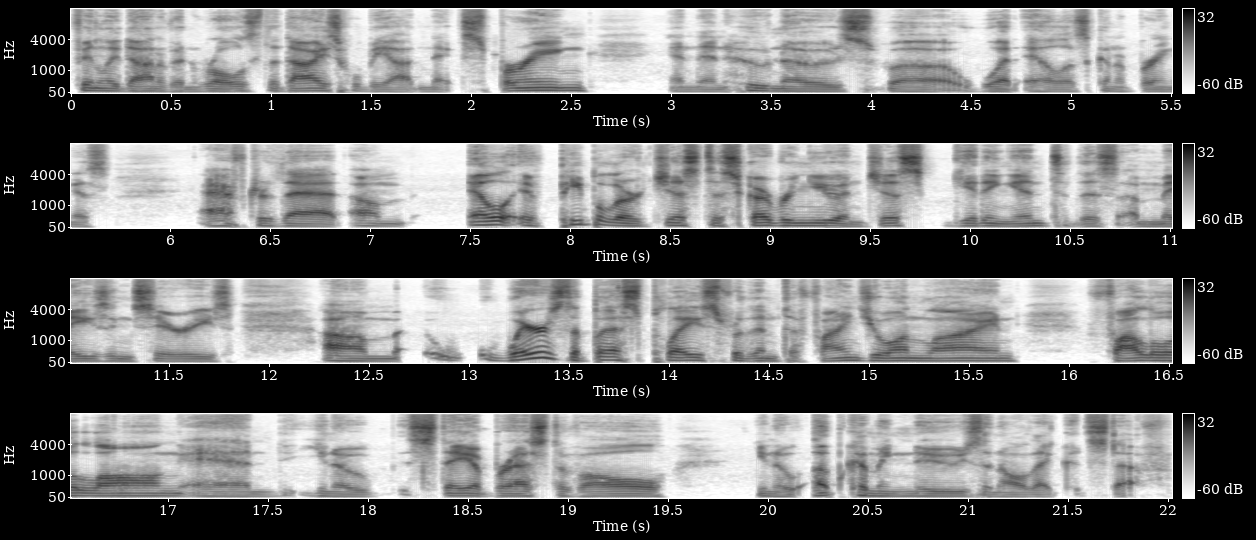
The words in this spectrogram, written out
Finlay Donovan Rolls the Dice, will be out next spring and then who knows uh, what Elle is going to bring us after that. Um, Elle, if people are just discovering you and just getting into this amazing series, um, where's the best place for them to find you online, follow along, and you know stay abreast of all you know upcoming news and all that good stuff?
